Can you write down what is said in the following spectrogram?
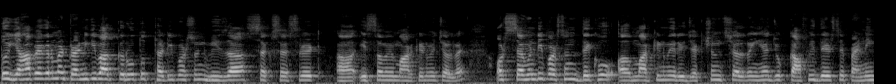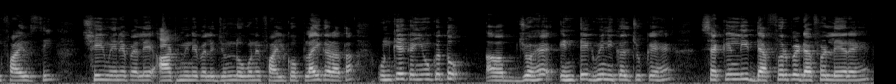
तो यहाँ पे अगर मैं ट्रेंड की बात करूँ तो 30 परसेंट वीज़ा सक्सेस रेट इस समय मार्केट में चल रहा है और 70 परसेंट देखो मार्केट में रिजेक्शन चल रही हैं जो काफ़ी देर से पेंडिंग फाइल्स थी। छः महीने पहले, आठ महीने पहले जिन लोगों ने फ़ाइल को अप्लाई करा था, उनके कईयों के तो जो है इनटेक भी निकल चुके हैं। सेकेंडली डेफर पे डेफर ले रहे हैं।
